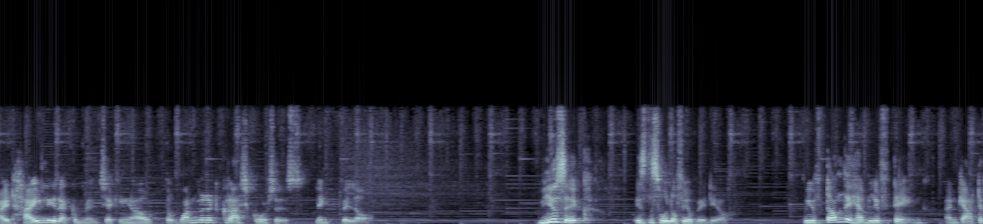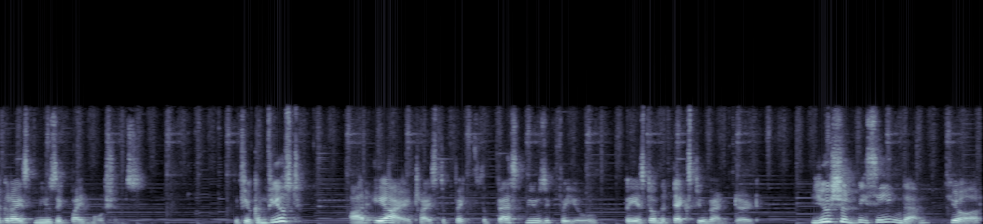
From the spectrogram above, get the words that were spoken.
I'd highly recommend checking out the one minute crash courses linked below. Music is the soul of your video. We've done the heavy lifting and categorized music by emotions. If you're confused, our AI tries to pick the best music for you based on the text you've entered. You should be seeing them here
